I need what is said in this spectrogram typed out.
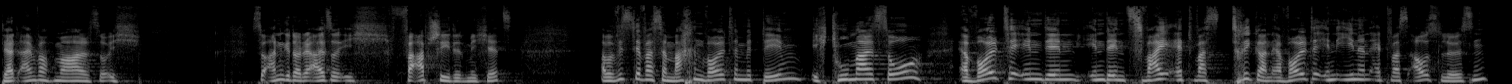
Der hat einfach mal so ich so angedeutet, also ich verabschiede mich jetzt. Aber wisst ihr, was er machen wollte mit dem? Ich tu mal so. Er wollte in den, in den zwei etwas triggern. Er wollte in ihnen etwas auslösen,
